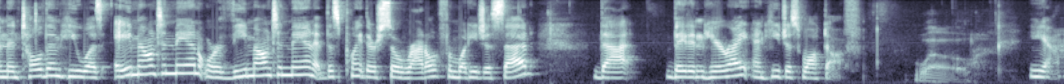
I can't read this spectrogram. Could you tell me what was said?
and then told them he was a mountain man or the mountain man. At this point, they're so rattled from what he just said that they didn't hear right and he just walked off. Whoa. Yeah.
